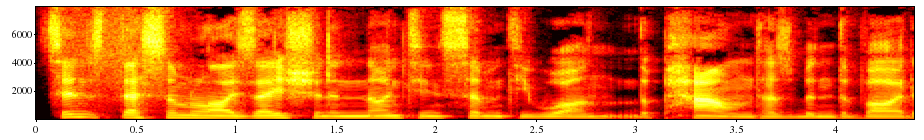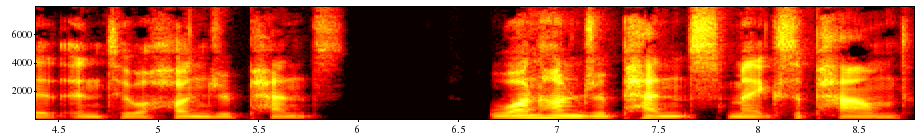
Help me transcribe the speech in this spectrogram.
Since decimalisation in 1971, the pound has been divided into 100 pence. 100 pence makes a pound.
